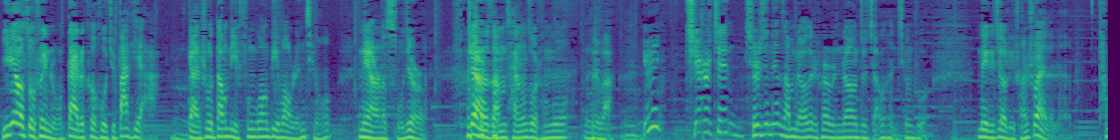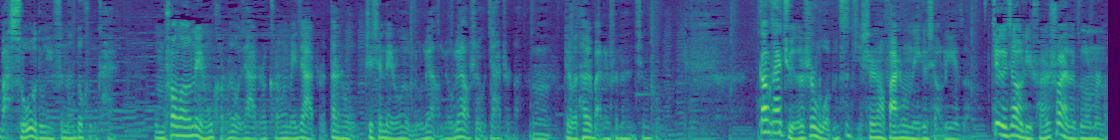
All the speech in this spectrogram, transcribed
一定要做出那种带着客户去芭提雅，嗯感受当地风光、地貌、人情那样的俗劲儿来，这样咱们才能做成功，对吧？嗯因为其实今其实今天咱们聊的这篇文章就讲得很清楚，那个叫李传帅的人，他把所有东西分得都很开。我们创造的内容可能有价值，可能没价值，但是这些内容有流量，流量是有价值的。嗯对吧？他就把这分得很清楚。刚才举的是我们自己身上发生的一个小例子，这个叫李传帅的哥们儿呢，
